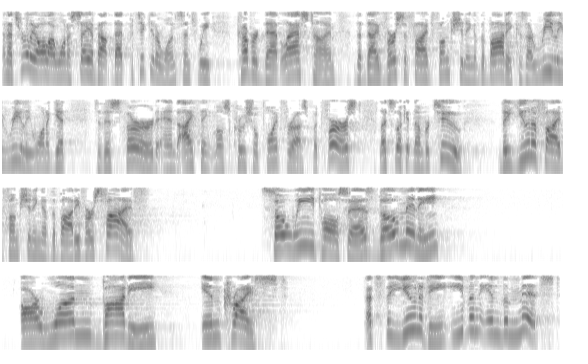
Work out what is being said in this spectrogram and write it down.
And that's really all I want to say about that particular one since we covered that last time, the diversified functioning of the body, because I really, really want to get to this third and I think most crucial point for us. But first, let's look at number two, the unified functioning of the body, verse 5. So we, Paul says, though many, are one body in Christ. That's the unity even in the midst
